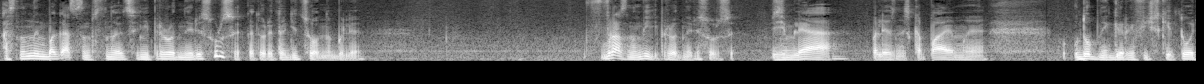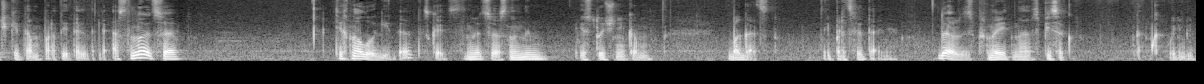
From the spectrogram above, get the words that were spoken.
основным богатством становятся не природные ресурсы, которые традиционно были в разном виде природные ресурсы. Земля, полезные ископаемые, удобные географические точки, там, порты и так далее. А становятся технологии, да, так сказать, становятся основным источником богатства и процветания. Да, здесь посмотреть на список какой-нибудь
